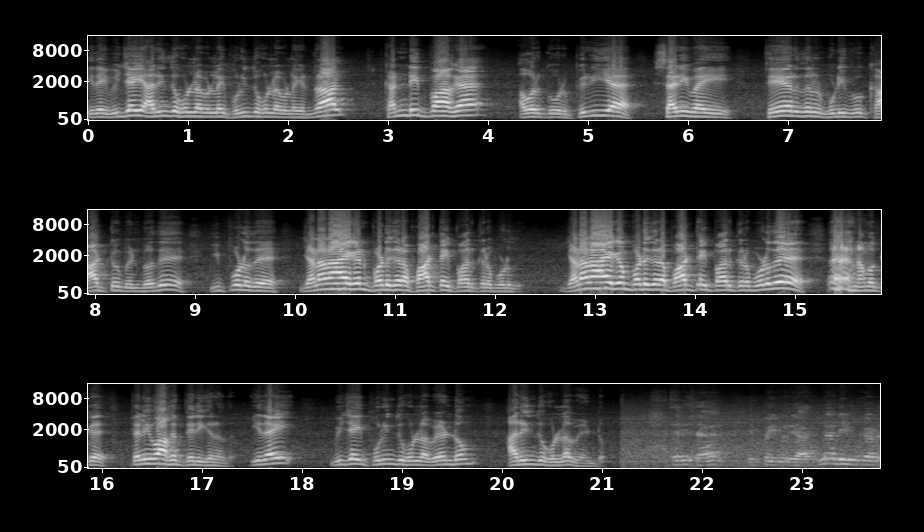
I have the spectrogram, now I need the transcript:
இதை விஜய் அறிந்து கொள்ளவில்லை புரிந்து கொள்ளவில்லை என்றால் கண்டிப்பாக அவருக்கு ஒரு பெரிய சரிவை தேர்தல் முடிவு காட்டும் என்பது இப்பொழுது ஜனநாயகன் படுகிற பாட்டை பார்க்கிற பொழுது ஜனநாயகம் படுகிற பாட்டை பார்க்கிற பொழுது நமக்கு தெளிவாக தெரிகிறது. இதை விஜய் புரிந்து கொள்ள வேண்டும் அறிந்து கொள்ள வேண்டும். சரி சார் இப்போ இவர் அதிமுகவோட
